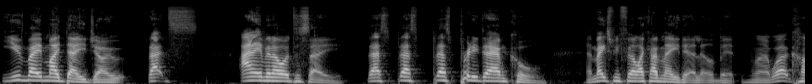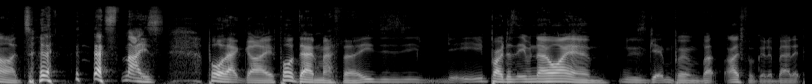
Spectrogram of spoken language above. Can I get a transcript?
you've made my day, Joe. That's I don't even know what to say. That's that's that's pretty damn cool. It makes me feel like I made it a little bit. And I work hard. that's nice. Poor that guy. Poor Dan Mather. He, he, he probably doesn't even know I am. He's getting boom, but I feel good about it.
